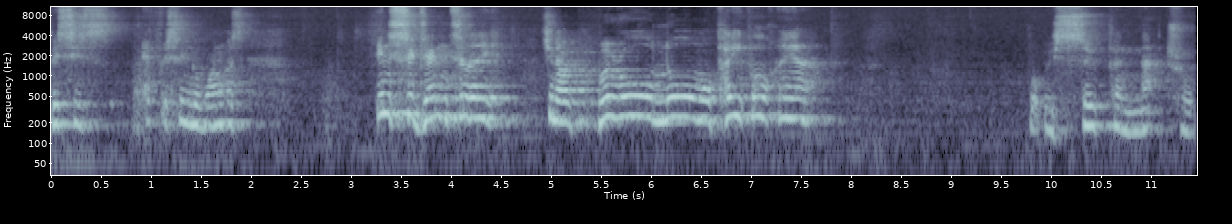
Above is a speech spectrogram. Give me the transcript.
this is every single one of us. Incidentally, you know, we're all normal people here. But with supernatural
